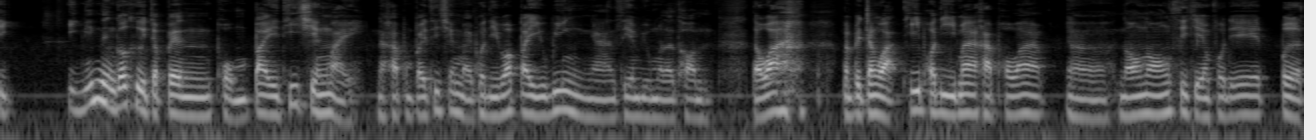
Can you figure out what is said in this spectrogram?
อีกอีกนิดนึงก็คือจะเป็นผมไปที่เชียงใหม่นะครับ ผมไปที่เชียงใหม่พอดีว่าไปวิ่งงาน CMU มาราธอนแต่ว่ามันเป็นจังหวะที่พอดีมากครับ เพราะว่าเอ่อน้องๆ CJM48 เปิด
